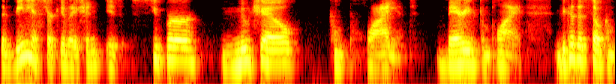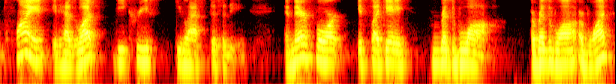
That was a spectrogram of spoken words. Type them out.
the venous circulation is super mucho compliant, very compliant. Because it's so compliant, it has what? Decreased elasticity. And therefore, it's like a reservoir. A reservoir of what?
